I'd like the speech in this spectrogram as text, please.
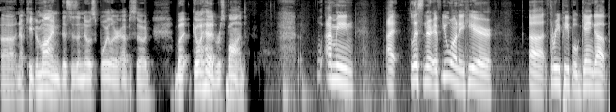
Uh, now, keep in mind, this is a no spoiler episode, but go ahead, respond. I mean, I listener, if you want to hear uh, three people gang up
